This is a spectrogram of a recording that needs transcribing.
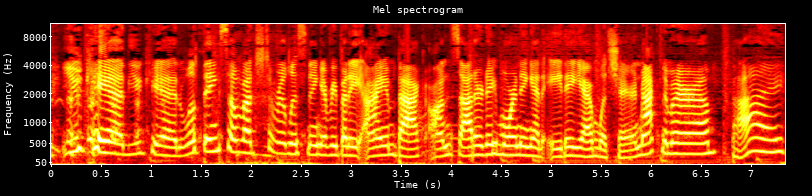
You can, you can. Well, thanks so much for listening, everybody. I am back on Saturday morning at 8 a.m. with Sharon McNamara. Bye.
